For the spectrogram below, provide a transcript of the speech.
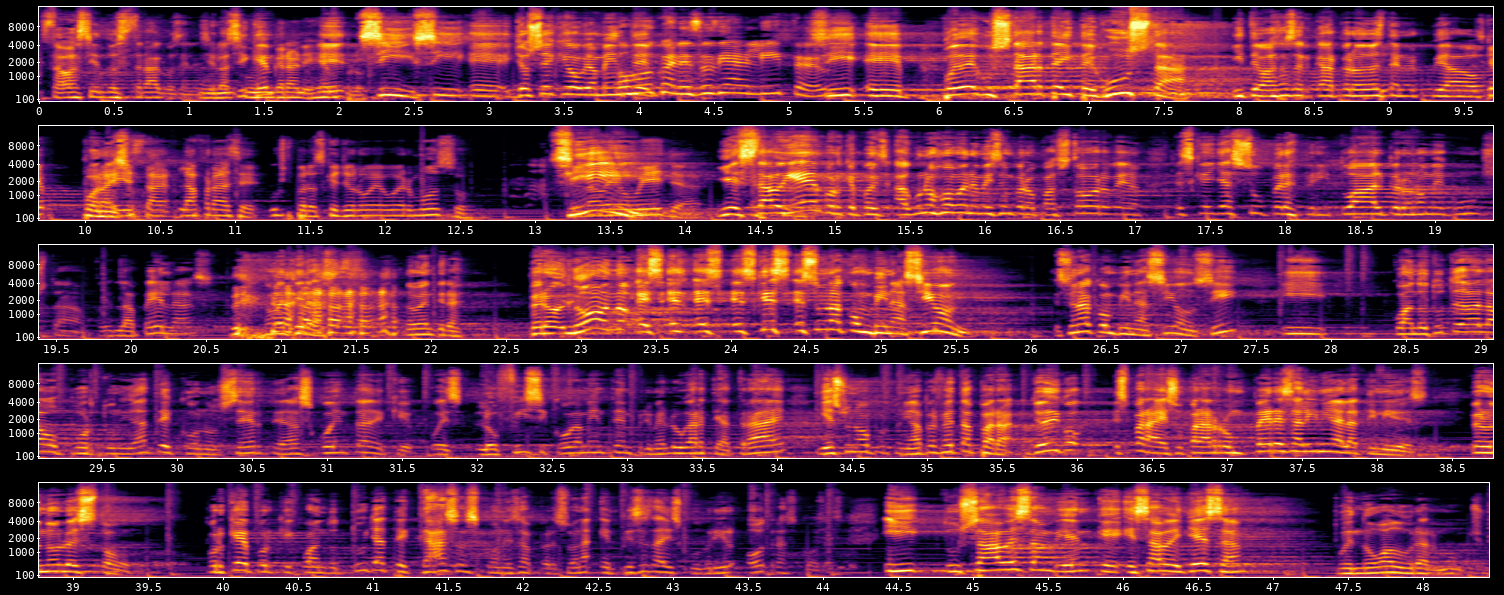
Estaba haciendo estragos en el cielo. Un- Así un que, gran eh, ejemplo. sí, sí, eh, yo sé que obviamente, Ojo con esos diablitos. sí, eh, puede gustarte y te gusta y te vas a acercar, pero debes tener cuidado. Es que por con ahí eso. está la frase, uy, pero es que yo lo veo hermoso. Sí, y está bien, porque pues algunos jóvenes me dicen, pero pastor, es que ella es súper espiritual, pero no me gusta. Pues la pelas. No mentiras, no mentiras. Pero no, no, es, es, es, es que es, es una combinación. Es una combinación, ¿sí? Y cuando tú te das la oportunidad de conocer, te das cuenta de que pues lo físico obviamente en primer lugar te atrae y es una oportunidad perfecta para, yo digo, es para eso, para romper esa línea de la timidez, pero no lo es todo. ¿Por qué? Porque cuando tú ya te casas con esa persona, empiezas a descubrir otras cosas. Y tú sabes también que esa belleza, pues no va a durar mucho.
